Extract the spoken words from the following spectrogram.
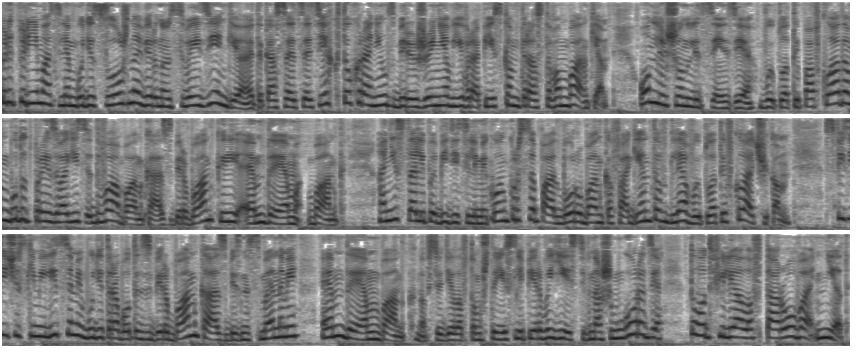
Предпринимателям будет сложно вернуть свои деньги. Это касается тех, кто хранил сбережения в Европейском трастовом банке. Он лишен лицензии. Выплаты по вкладам будут производить два банка – Сбербанк и МДМ Банк. Они стали победителями конкурса по отбору банков-агентов для выплаты вкладчикам. С физическими лицами будет работать Сбербанк, а с бизнесменами – МДМ Банк. Но все дело в том, что если первый есть в нашем городе, то вот филиала второго нет.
